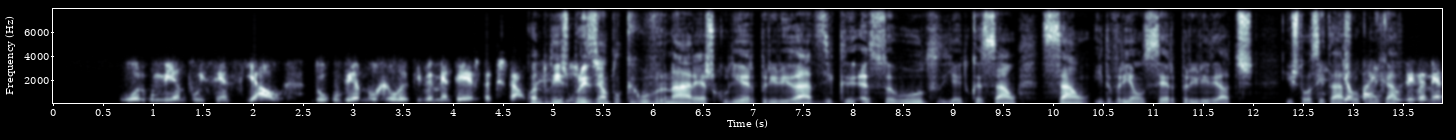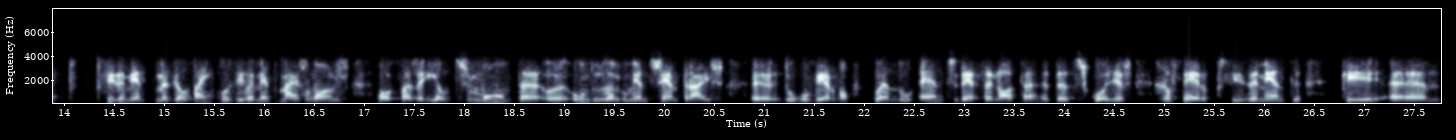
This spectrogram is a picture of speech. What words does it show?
o argumento essencial do governo relativamente a esta questão. Quando diz, por exemplo, que governar é escolher prioridades e que a saúde e a educação são e deveriam ser prioridades, e estou a citar o comunicado. Inclusivamente Precisamente, mas ele vai inclusivamente mais longe, ou seja, ele desmonta uh, um dos argumentos centrais uh, do governo, quando antes dessa nota das escolhas refere precisamente que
